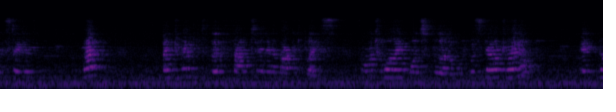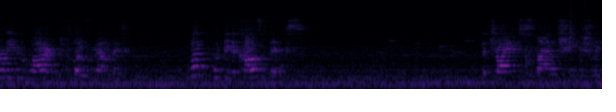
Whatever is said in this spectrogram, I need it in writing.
and stated, Well, I dreamt that a fountain in a marketplace from which wine once flowed was now dried up, and not even water could flow from out of it. What would be the cause of this? The giant smiled sheepishly.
